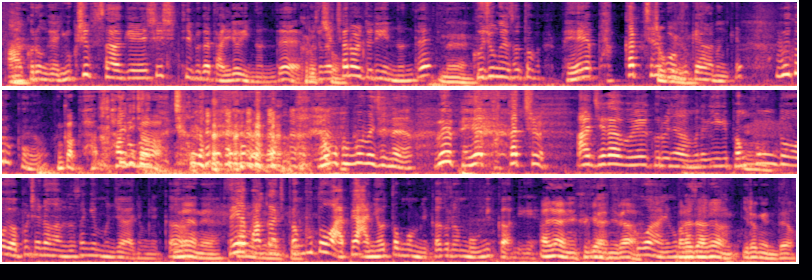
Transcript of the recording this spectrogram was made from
네. 아, 그런 게 64개의 CCTV가 달려 있는데 그 중에 그렇죠. 채널들이 있는데 네. 그 중에서도 배의 바깥을. 보게 하는 게 왜 그럴까요? 그러니까 파, 파도가 너무 궁금해지네요. 왜 배의 바깥을 아니 제가 왜 그러냐면 이게 병풍도 옆을 지나가면서 생긴 문제 아닙니까? 네네. 배 섬을 바깥. 병풍도 앞에 아니었던 겁니까? 그럼 뭡니까 이게? 아니 아니 그게 네, 아니라 그건 아니고 말하자면 이런 게 있는데요.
